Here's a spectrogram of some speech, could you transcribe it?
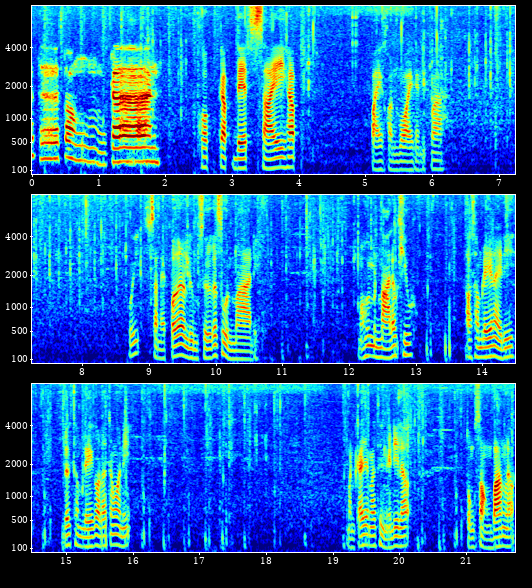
มื่อเธอต้องการ พบกับเดดไซด์ครับ ไปคอนวอยกันดีกว่าเฮ้ยสไนเปอร์ลืมซื้อกระสุนมาดิมาเฮ้ยมันมาแล้วคิว เอาทำเลไหนดี เลือกทำเลก่อนแล้วจังหวะนี้ มันใกล้จะมาถึงไอ้นี่แล้ว ตรงสองบ้างแล้ว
